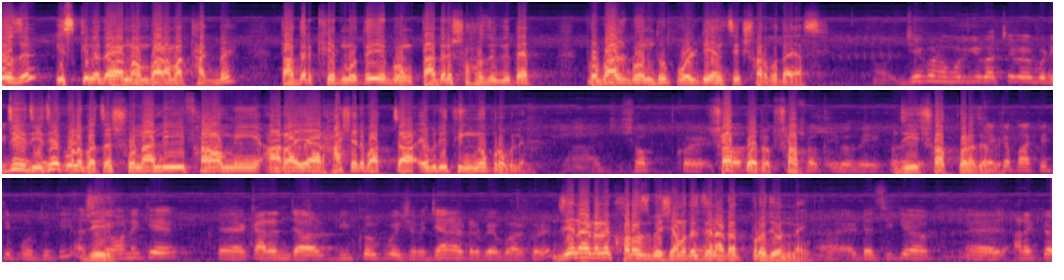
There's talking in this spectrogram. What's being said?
বোঝে স্ক্রিনে দেওয়া নম্বর আমার থাকবে তাদের খেদমতে এবং তাদের সহযোগিতায় প্রবাস বন্ধু পোল্ট্রি চিক সর্বদাই আছে। যে কোনো মুরগির বাচ্চা জি জি যে কোনো বাচ্চা সোনালি ফাউমি আড়াইয়ার হাঁসের বাচ্চা এভরিথিং নো প্রবলেম সব করে সব সব। জি সব করা যাবে। একটা প্রাকৃতিক পদ্ধতি। আসলে অনেকে কারেন্ট যাওয়ার বিকল্প হিসেবে জেনারেটর ব্যবহার করে। জেনারেটারের খরচ বেশি আমাদের জেনারেটার প্রয়োজন নাই। এটা হচ্ছে কি আরেকটা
